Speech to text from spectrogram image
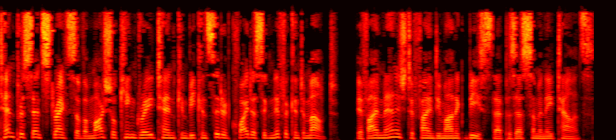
10% strengths of a Martial King grade 10 can be considered quite a significant amount. If I manage to find demonic beasts that possess some innate talents,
